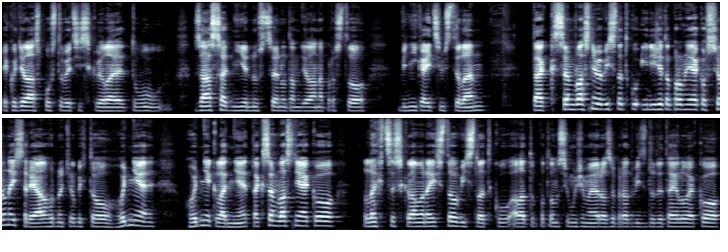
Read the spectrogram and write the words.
jako dělá spoustu věcí skvěle, tu zásadní jednu scénu tam dělá naprosto vynikajícím stylem, tak jsem vlastně ve výsledku, i když je to pro mě jako silný seriál, hodnotil bych to hodně, hodně kladně, tak jsem vlastně jako lehce zklamaný z toho výsledku, ale to potom si můžeme rozebrat víc do detailu, jako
